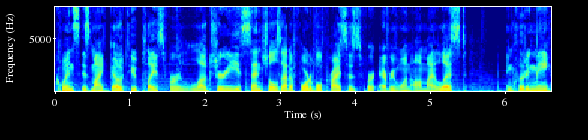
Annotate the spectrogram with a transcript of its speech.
Quince is my go to place for luxury essentials at affordable prices for everyone on my list, including me.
